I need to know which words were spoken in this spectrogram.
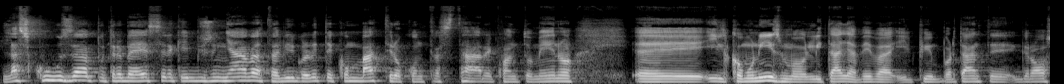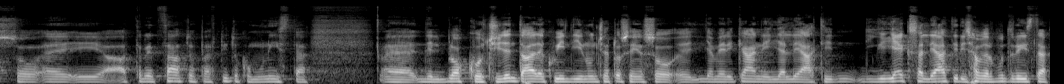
La scusa potrebbe essere che bisognava, tra virgolette, combattere o contrastare quantomeno eh, il comunismo. L'Italia aveva il più importante, grosso eh, e attrezzato partito comunista eh, del blocco occidentale, quindi in un certo senso eh, gli americani, gli alleati, gli ex alleati diciamo dal punto di vista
